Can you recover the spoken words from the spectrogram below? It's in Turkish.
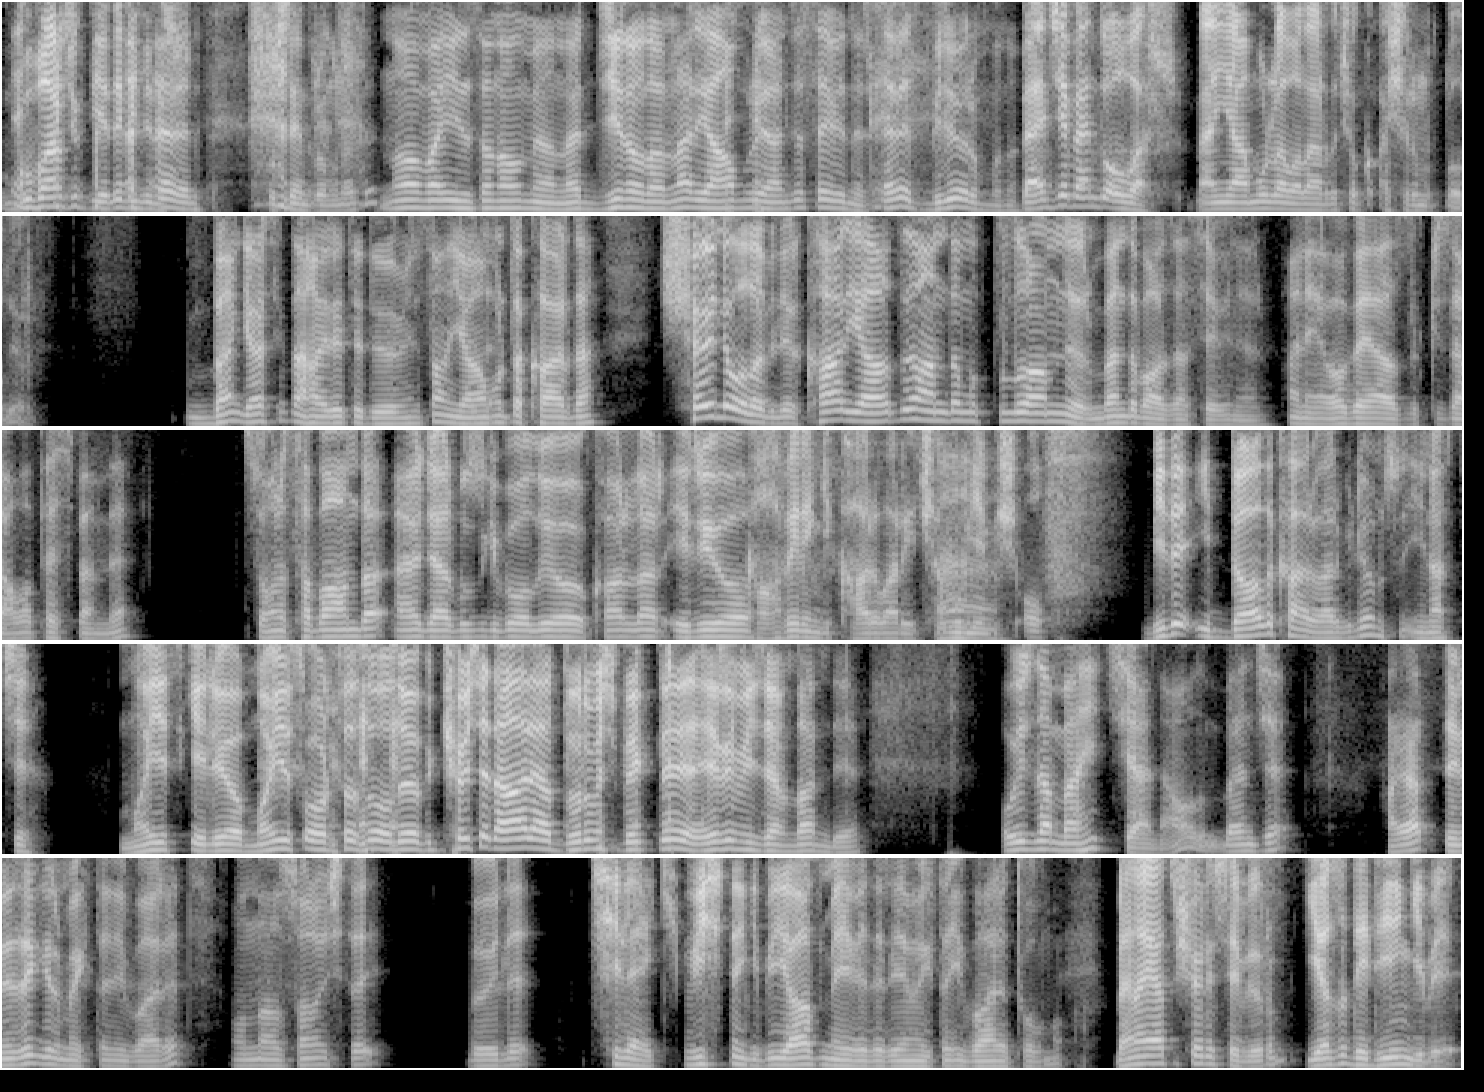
Gubarcuk diye de bilinir evet. bu sendromun adı. Normal insan olmayanlar, cin olanlar yağmur yağınca sevinir. Evet biliyorum bunu. Bence bende o var. Ben yağmurlu havalarda çok aşırı mutlu oluyorum. Ben gerçekten hayret ediyorum. İnsan yağmurda, karda. Şöyle olabilir. Kar yağdığı anda mutluluğu anlıyorum. Ben de bazen seviniyorum. Hani o beyazlık güzel, hava pes pembe. Sonra sabahında her yer buz gibi oluyor. Karlar eriyor. Kahverengi kar var ya çamur Ha. yemiş. Of. Bir de iddialı kar var biliyor musun? İnatçı. Mayıs geliyor. Mayıs ortası oluyor. Bir köşede hala durmuş bekliyor ya erimeyeceğim lan diye. O yüzden ben hiç yani oğlum bence hayat denize girmekten ibaret. Ondan sonra işte böyle çilek, vişne gibi yaz meyveleri yemekten ibaret olmalı. Ben hayatı şöyle seviyorum. Yazı dediğin gibi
